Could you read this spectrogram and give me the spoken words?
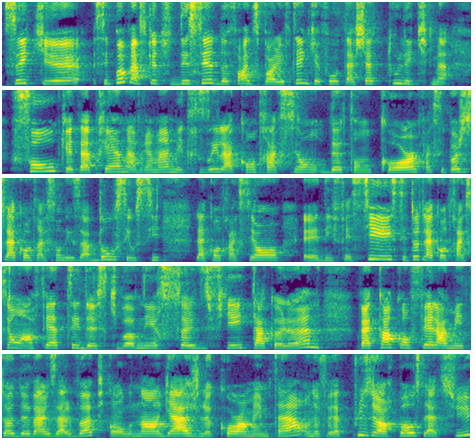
c'est que c'est pas parce que tu décides de faire du powerlifting qu'il faut t'achètes tout l'équipement faut que tu apprennes à vraiment maîtriser la contraction de ton corps. Fait que c'est pas juste la contraction des abdos, c'est aussi la contraction euh, des fessiers, c'est toute la contraction en fait de ce qui va venir solidifier ta colonne. Fait que quand on fait la méthode de Valsalva puis qu'on engage le corps en même temps, on a fait plusieurs pauses là-dessus,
